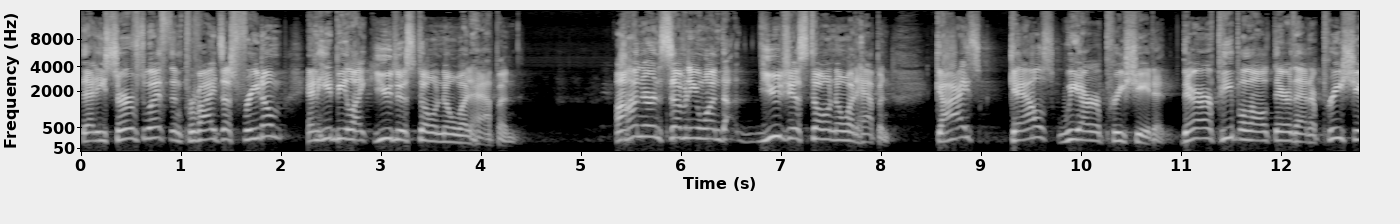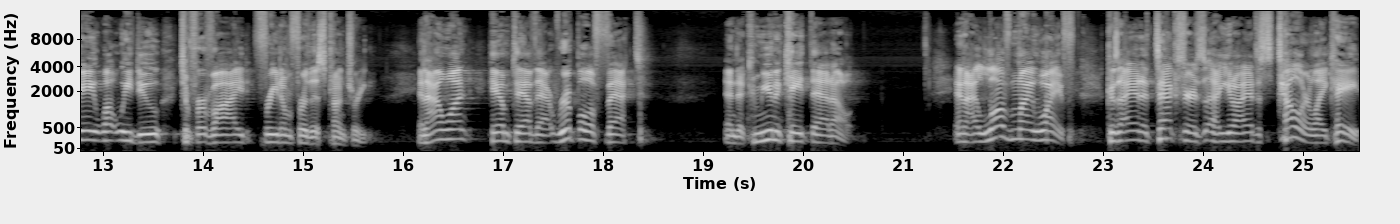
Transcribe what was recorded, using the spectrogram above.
that he serves with and provides us freedom, and he'd be like, You just don't know what happened. 171, you just don't know what happened. Guys, gals, we are appreciated. There are people out there that appreciate what we do to provide freedom for this country. And I want him to have that ripple effect and to communicate that out. And I love my wife because I had to text her, you know, I had to tell her, like, hey,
